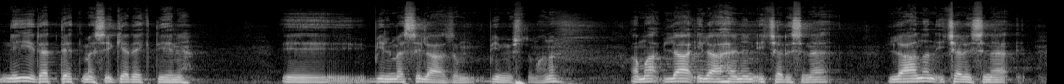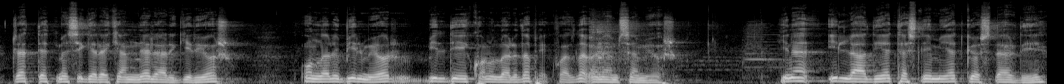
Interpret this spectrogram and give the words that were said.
neyi reddetmesi gerektiğini e, bilmesi lazım bir Müslümanın. Ama la ilahenin içerisine, la'nın içerisine reddetmesi gereken neler giriyor, onları bilmiyor, bildiği konuları da pek fazla önemsemiyor. Yine illa diye teslimiyet gösterdiği,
